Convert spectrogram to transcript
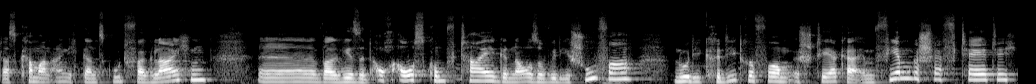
Das kann man eigentlich ganz gut vergleichen, äh, weil wir sind auch Auskunftei, genauso wie die Schufa. Nur die Kreditreform ist stärker im Firmengeschäft tätig,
